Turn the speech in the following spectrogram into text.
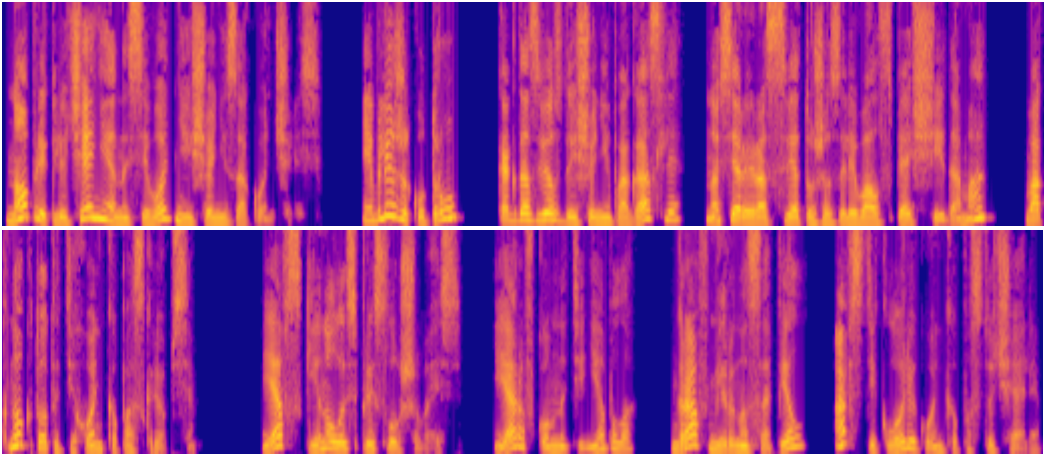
Но приключения на сегодня еще не закончились. И ближе к утру, когда звезды еще не погасли, но серый рассвет уже заливал спящие дома, в окно кто-то тихонько поскребся. Я вскинулась, прислушиваясь. Яра в комнате не было, граф мирно сопел, а в стекло легонько постучали.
